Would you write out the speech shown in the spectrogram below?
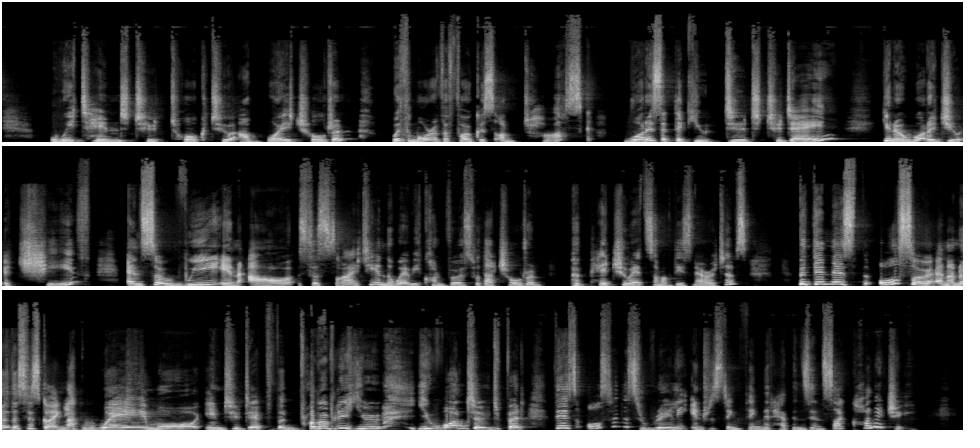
we tend to talk to our boy children with more of a focus on task. What is it that you did today? You know, what did you achieve? And so we in our society and the way we converse with our children perpetuate some of these narratives. But then there's also, and I know this is going like way more into depth than probably you, you wanted, but there's also this really interesting thing that happens in psychology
